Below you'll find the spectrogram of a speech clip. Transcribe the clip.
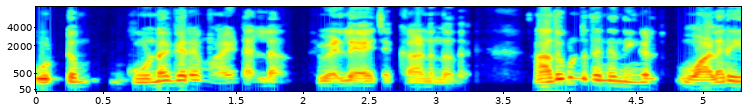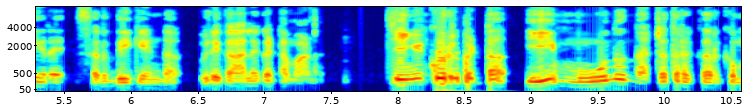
ഒട്ടും ഗുണകരമായിട്ടല്ല വെള്ളിയാഴ്ച കാണുന്നത്. അതുകൊണ്ട് തന്നെ നിങ്ങൾ വളരെയേറെ ശ്രദ്ധിക്കേണ്ട ഒരു കാലഘട്ടമാണ്. ചിങ്ങക്കൂറിൽപ്പെട്ട ഈ മൂന്ന് നക്ഷത്രക്കാർക്കും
